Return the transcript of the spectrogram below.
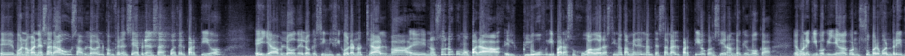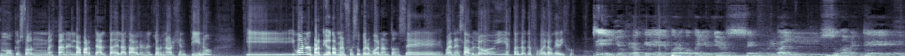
Eh, bueno, Vanessa Arauz habló en conferencia de prensa después del partido ella habló de lo que significó la Noche Alba, eh, no solo como para el club y para sus jugadoras, sino también en la antesala del partido, considerando que Boca es un equipo que llega con súper buen ritmo, que son están en la parte alta de la tabla en el torneo argentino. Y, bueno, el partido también fue súper bueno, entonces Vanessa habló y esto es lo que fue lo que dijo. Sí, yo creo que bueno, Boca Juniors es un rival sumamente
